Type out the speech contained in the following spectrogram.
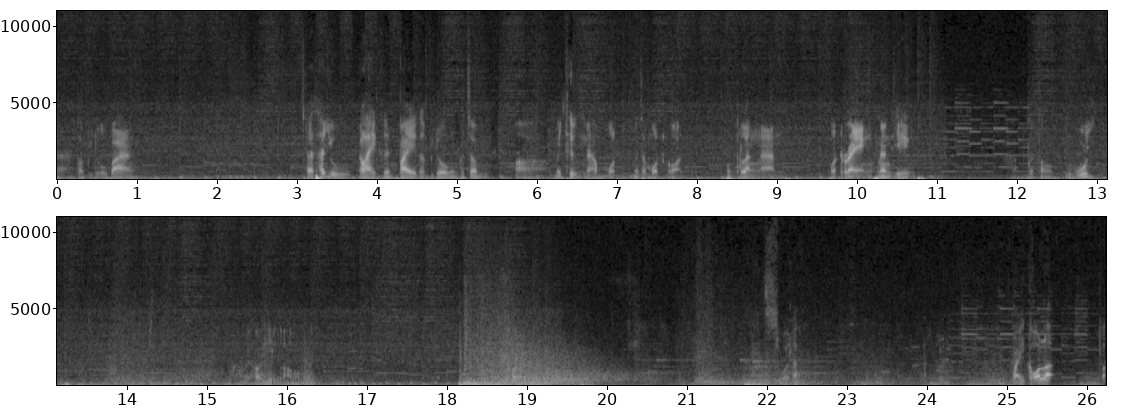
นะตอร์ปิโดบ้าง แต่ถ้าอยู่ไกลเกินไปตอร์ปิโดมันก็จะไม่ถึงนะครับ หมด มันจะหมดก่อน หมดพลังงาน หมดแรงนั่นเอง ต้องอุ้ยทำไมเขาเห็นเราสวยละไปก่อนละไป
